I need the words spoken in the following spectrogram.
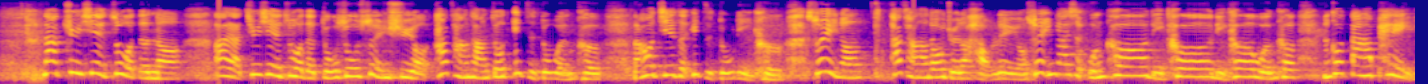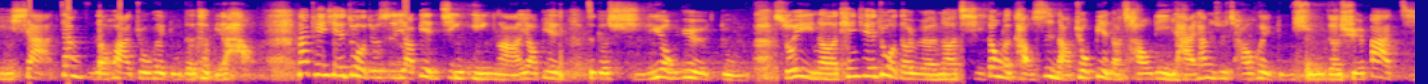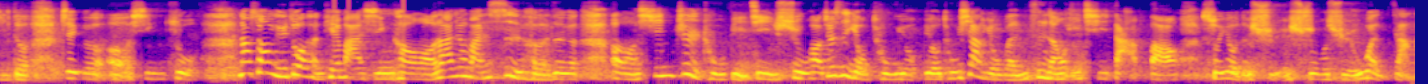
那巨蟹座的呢？哎呀，巨蟹座的读书顺序哦，他常常都一直读文科，然后接着一直读理科，所以呢，他常常都会觉得好累哦。所以应该是文科、理科、理科、文科能够搭配一下，这样子的话就会读得特别好。那天蝎座就是要变精英啊，要变这个实用阅读，所以呢，天蝎座的人呢，启动了考试脑就变得超厉害，他们是超会读书的学霸级的这个呃星座。那双鱼座很天马行空哦，他就蛮适合这个呃心智图笔记术哈，就是有图有有图像有文字，然后一起打包所有的学说学问这样。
